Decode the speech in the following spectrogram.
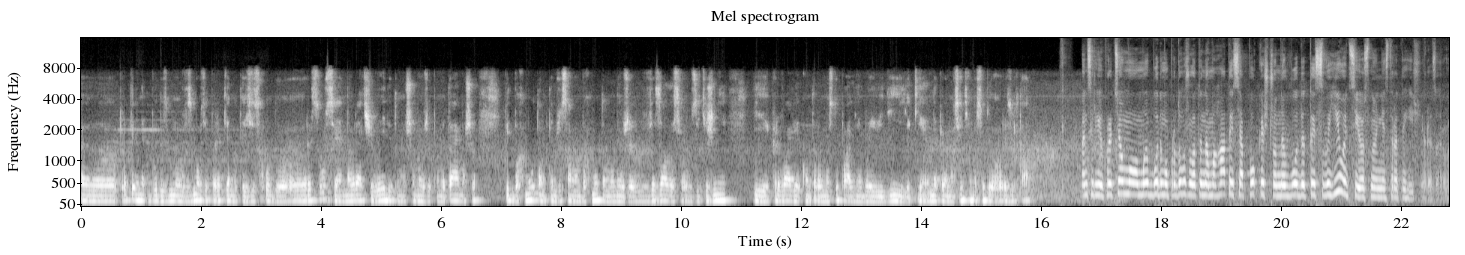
е, противник буде в змозі перекинути зі сходу е, ресурси, навряд чи вийде, тому що ми вже пам'ятаємо, що під Бахмутом, тим же самим Бахмутом, вони вже вв'язалися у затяжні і криваві контрнаступальні бойові дії, які не приносять їм особливого результату. Пан Сергію, при цьому ми будемо продовжувати намагатися поки що не вводити свої оці основні стратегічні резерви.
